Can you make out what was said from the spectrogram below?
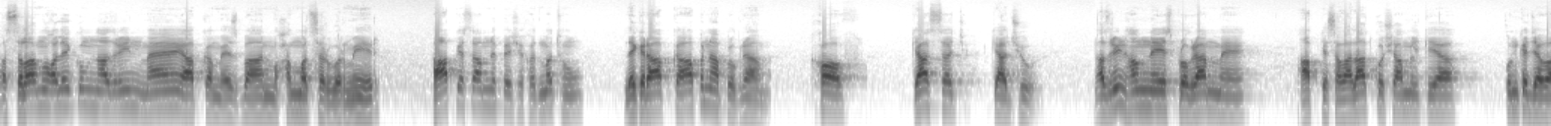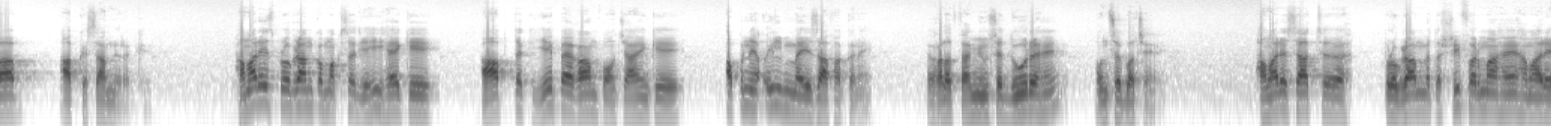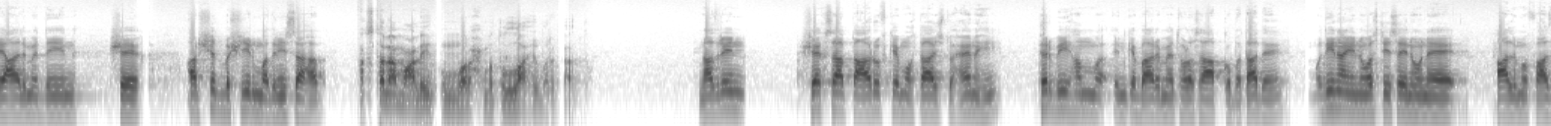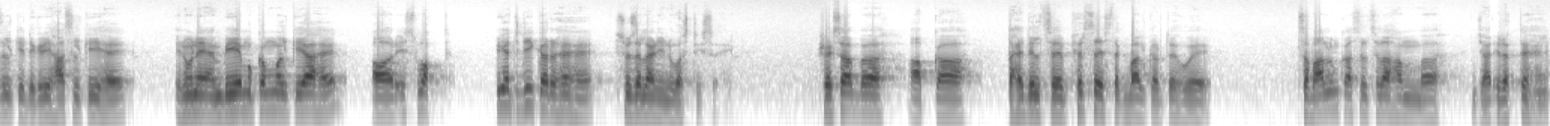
असलकुम नाजरीन, मैं आपका मेज़बान मोहम्मद सरवर मीर। आपके सामने पेश खदमत हूँ, लेकर आपका अपना प्रोग्राम, खौफ, क्या सच, क्या झूठ। नाजरीन, हमने इस प्रोग्राम में आपके सवाल को शामिल किया, उनके जवाब आपके सामने रखे। हमारे इस प्रोग्राम का मकसद यही है कि आप तक ये पैगाम पहुँचाएँ कि अपने इल्म में इजाफ़ा करें गलत फहमियों से दूर रहें, उनसे बचें। हमारे साथ प्रोग्राम में तशरीफ़ फरमा है हमारे आलम दीन शेख अरशद बशीर मदनी साहब। असलकम वरहमल वर्क नाजरीन शेख साहब तारफ़ के मोहताज तो हैं नहीं फिर भी हम इनके बारे में थोड़ा सा आपको बता दें। मदीना यूनिवर्सिटी से इन्होंने आलम फाजिल की डिग्री हासिल की है इन्होंने एम बी ए मुकम्मल किया है और इस वक्त पी एच डी कर रहे हैं स्विट्ज़रलैंड यूनिवर्सिटी से। शेख साहब आपका तहदिल से फिर से इस्तकबाल करते हुए सवालों का सिलसिला हम जारी रखते हैं।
